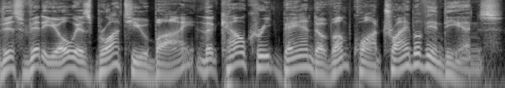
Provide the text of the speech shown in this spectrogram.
This video is brought to you by the Cow Creek Band of Umpqua Tribe of Indians.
